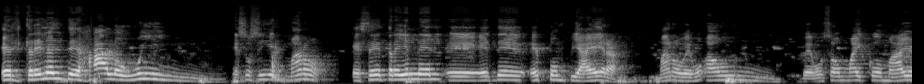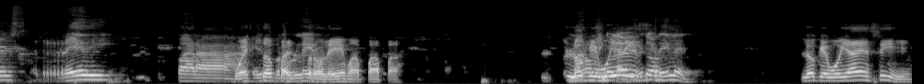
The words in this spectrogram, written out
El trailer de Halloween, eso sí, hermano, ese trailer eh, es de es. Mano, vemos a un vemos a un Michael Myers ready para Puesto el para el problema. problema, papá. Lo Mano, que, voy a decir, lo que voy a decir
